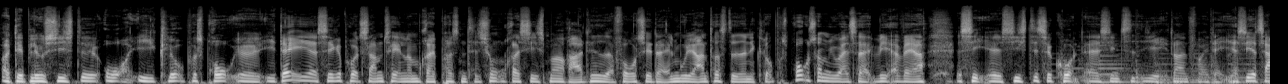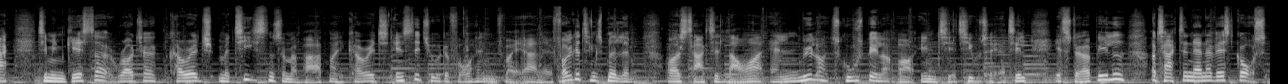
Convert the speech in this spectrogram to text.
Og det blev sidste ord i Klog på Sprog øh, i dag. Jeg er sikker på, at samtalen om repræsentation, racisme og rettigheder fortsætter alle mulige andre steder end i Klog på Sprog, som jo altså er ved at være at se øh, sidste sekund af sin tid i æderen for i dag. Jeg siger tak til mine gæster, Roger Courage Mathisen, som er partner i Courage Institute og forhænden for ærende folketingsmedlem, og også tak til Laura Allen Møller, skuespiller og initiativtager til et større billede, og tak til Nana Vestgaards,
